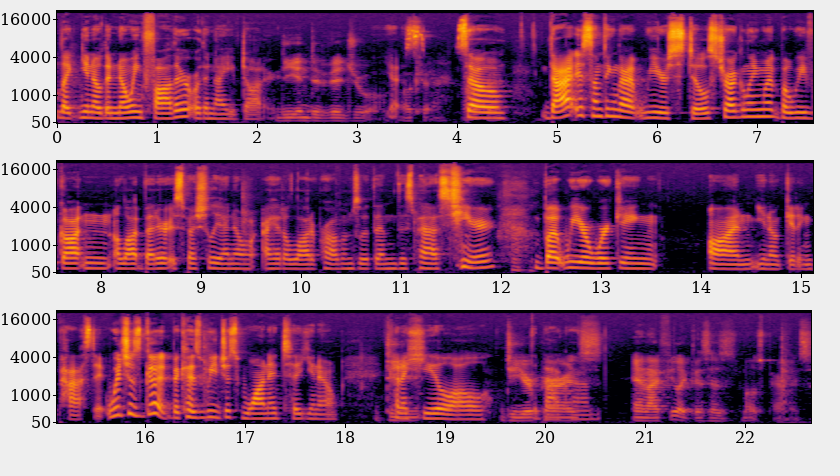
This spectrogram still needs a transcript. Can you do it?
like you know the knowing father or the naive daughter. the individual. Yes. Okay. So Okay. that is something that we are still struggling with, but we've gotten a lot better. Especially, I know I had a lot of problems with him this past year, but we are working on you know getting past it, which is good because we just wanted to you know kind of heal all. do your parents background. and I feel like this is most parents.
